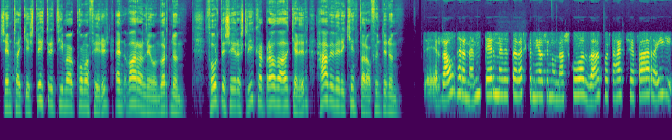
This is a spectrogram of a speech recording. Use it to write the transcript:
sem tæki stittri tíma að koma fyrir en varanlegum vörnum. Þórti segir að slíkar bráða aðgerðir hafi verið kynntar á fundinum ráðherra nefnd er með þetta verkefni á sig núna að skoða hvort að hægt sé að fara í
